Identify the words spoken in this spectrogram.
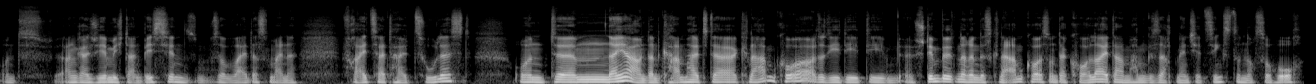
und engagiere mich da ein bisschen, soweit das meine Freizeit halt zulässt. Und ähm, naja, und dann kam halt der Knabenchor, also die, die, die Stimmbildnerin des Knabenchors und der Chorleiter haben gesagt, Mensch, jetzt singst du noch so hoch.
